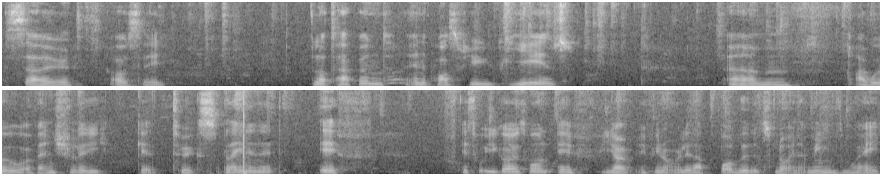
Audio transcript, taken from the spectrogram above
So, obviously, lots happened in the past few years. Um, I will eventually get to explaining it if it's what you guys want. If you don't, if you're not really that bothered, it's not in a mean way.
